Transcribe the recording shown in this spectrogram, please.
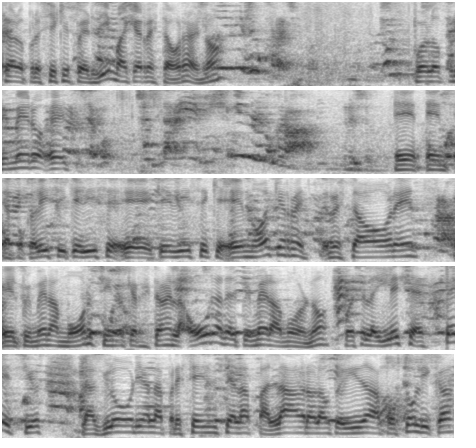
Claro, pero si es que perdimos, hay que restaurar, ¿no? Por lo primero es en, en Apocalipsis que dice, eh, que dice eh, que no es que restauren el primer amor, sino que restauren la obra del primer amor, ¿no? Por eso la iglesia de Efesios, la gloria, la presencia, la palabra, la autoridad apostólica,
